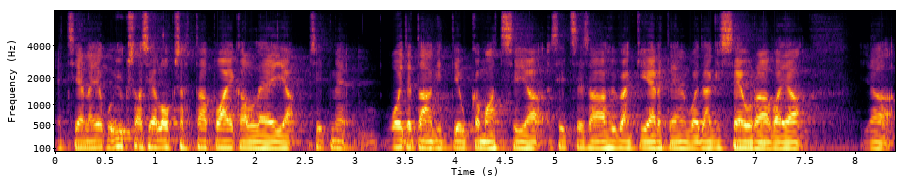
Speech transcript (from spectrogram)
että siellä joku yksi asia loksahtaa paikalleen ja sitten me voitetaankin tiukka matsi ja sitten se saa hyvän kierteen, me voitaankin seuraava ja, ja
